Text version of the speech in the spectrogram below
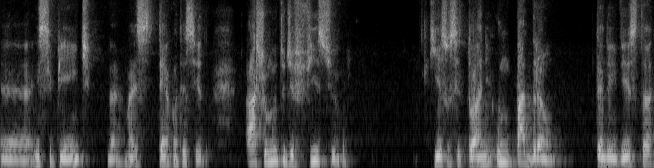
é, incipiente, né? mas tem acontecido. Acho muito difícil que isso se torne um padrão, tendo em vista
